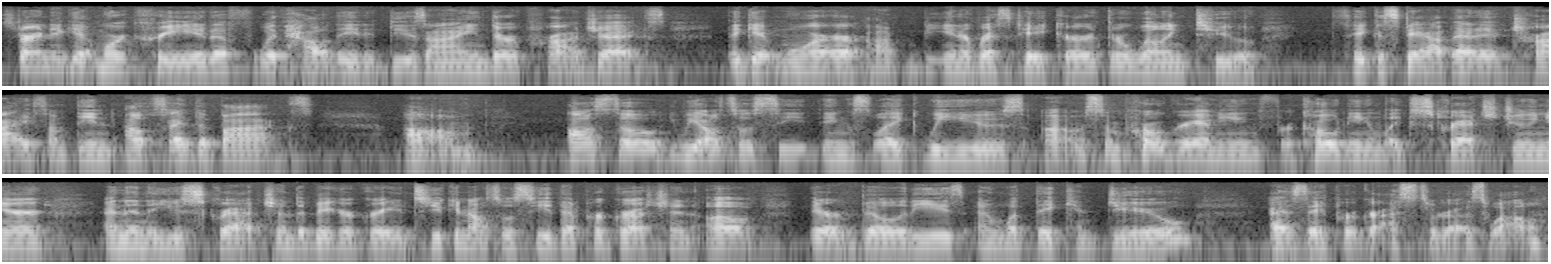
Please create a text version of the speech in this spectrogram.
starting to get more creative with how they design their projects they get more uh, being a risk taker they're willing to take a stab at it, try something outside the box. Um, also, we also see things like we use uh, some programming for coding, like Scratch Junior, and then they use Scratch in the bigger grades. So you can also see the progression of their abilities and what they can do as they progress through as well.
